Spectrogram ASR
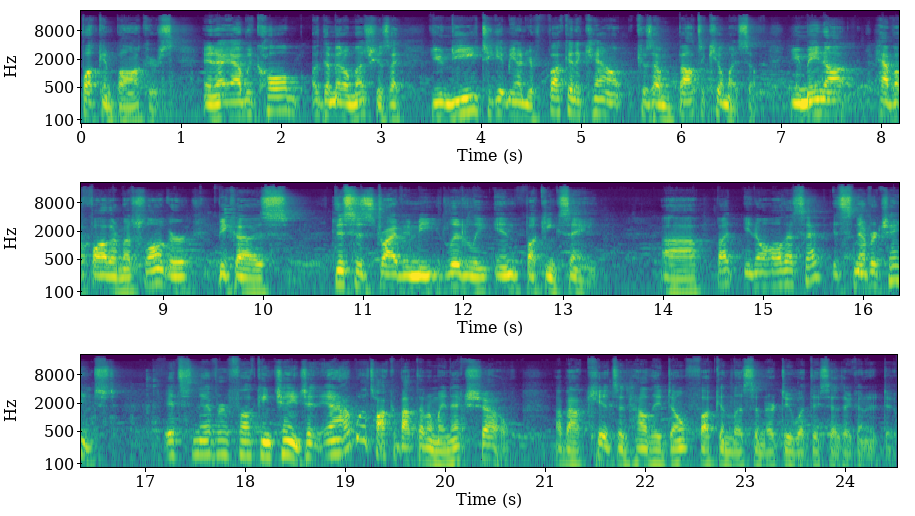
fucking bonkers. And I, I would call the middle Metal Munchkins like, you need to get me on your fucking account because I'm about to kill myself. You may not have a father much longer because this is driving me literally in fucking sane. Uh, but you know, all that said, it's never changed. It's never fucking changed. And, and I will talk about that on my next show about kids and how they don't fucking listen or do what they said they're going to do.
